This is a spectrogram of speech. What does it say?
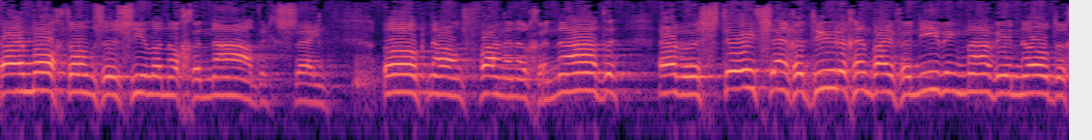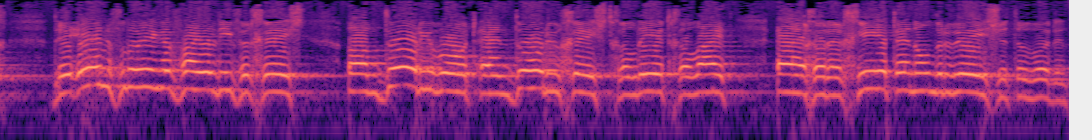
Gij mocht onze zielen nog genadig zijn. Ook na ontvangene genade hebben we steeds en gedurig en bij vernieuwing maar weer nodig. De invloeien van je lieve geest. Om door uw woord en door uw geest geleerd, geleid en geregeerd en onderwezen te worden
